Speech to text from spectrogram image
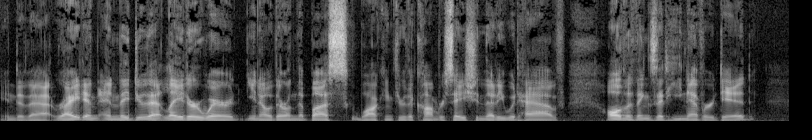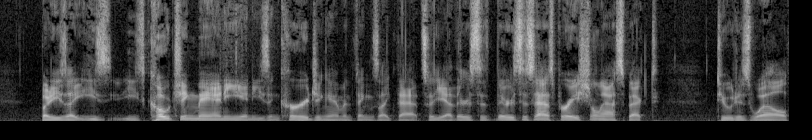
into that, right? And and they do that later where, you know, they're on the bus walking through the conversation that he would have, all the things that he never did. But he's like he's he's coaching Manny and he's encouraging him and things like that. So yeah, there's this, there's this aspirational aspect to it as well.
